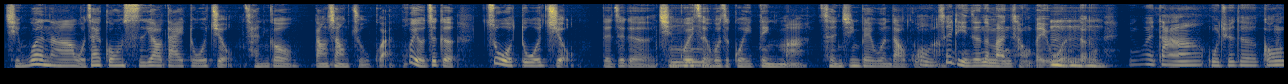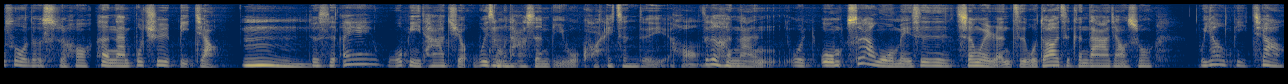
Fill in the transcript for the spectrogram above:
请问啊，我在公司要待多久才能够当上主管？会有这个做多久的这个潜规则嗯或者规定吗？曾经被问到过吗，？哦这题真的蛮常被问的，嗯嗯嗯因为大家我觉得工作的时候很难不去比较。嗯，就是哎，我比他久，为什么他升比我快？哎，真的也吼，这个很难。我我虽然我每次身为人资，我都要一直跟大家讲说。不要比较，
